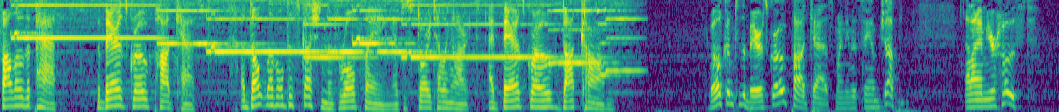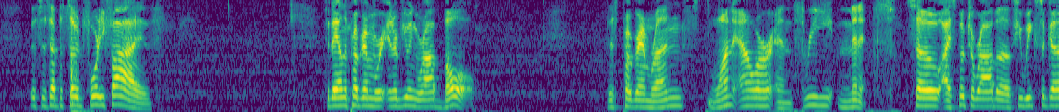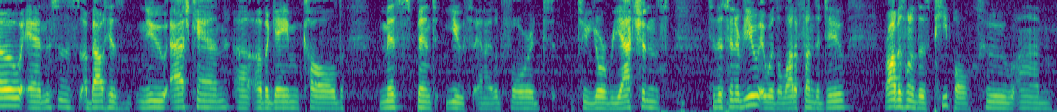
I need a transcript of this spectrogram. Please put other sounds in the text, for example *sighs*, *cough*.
Follow the Path, the Bears Grove podcast, adult level discussion of role playing as a storytelling art at bearsgrove.com. Welcome to the Bears Grove podcast. My name is Sam Chupp, and I am your host. This is episode 45. Today on the program, we're interviewing Rob Bohl. This program runs one hour and three minutes. So I spoke to Rob a few weeks ago, and this is about his new ashcan uh, of a game called Misspent Youth, and I look forward to your reactions to this interview. It was a lot of fun to do. Rob is one of those people who um,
